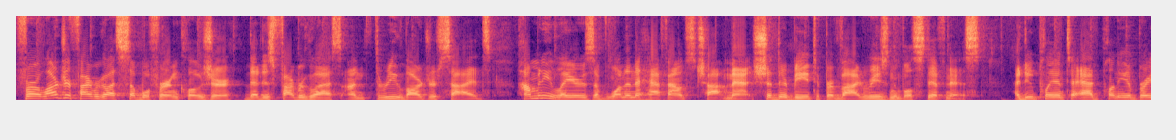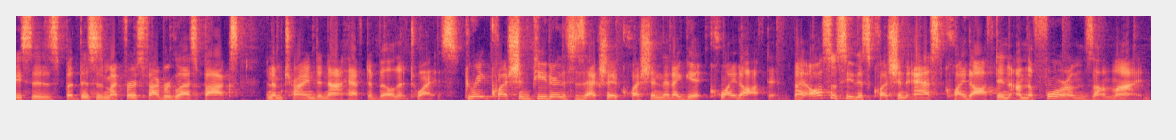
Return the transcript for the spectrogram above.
For a larger fiberglass subwoofer enclosure that is fiberglass on three larger sides, how many layers of one and a half ounce chop mat should there be to provide reasonable stiffness? I do plan to add plenty of braces, but this is my first fiberglass box and I'm trying to not have to build it twice. Great question, Peter. This is actually a question that I get quite often. I also see this question asked quite often on the forums online.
